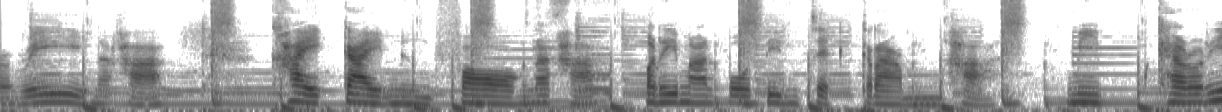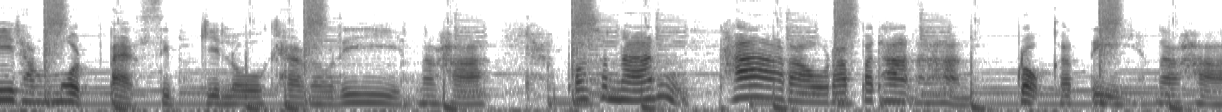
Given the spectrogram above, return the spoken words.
ลอรี่นะคะ ไข่ไก่ 1 ฟองนะคะ ปริมาณโปรตีน 7 กรัมค่ะ มีแคลอรี่ทั้งหมด 80 กิโลแคลอรี่นะคะ เพราะฉะนั้นถ้าเรารับประทานอาหารปกตินะคะ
